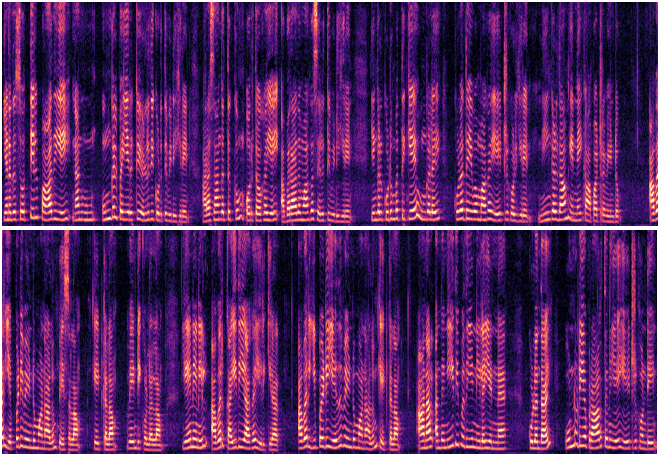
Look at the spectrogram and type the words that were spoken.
எனது சொத்தில் பாதியை நான் உன் உங்கள் பெயருக்கு எழுதி கொடுத்து விடுகிறேன். அரசாங்கத்துக்கும் ஒரு தொகையை அபராதமாக செலுத்தி விடுகிறேன். எங்கள் குடும்பத்துக்கே உங்களை குலதெய்வமாக ஏற்றுக்கொள்கிறேன். நீங்கள்தான் என்னை காப்பாற்ற வேண்டும். அவர் எப்படி வேண்டுமானாலும் பேசலாம் கேட்கலாம் வேண்டிக் கொள்ளலாம். ஏனெனில் அவர் கைதியாக இருக்கிறார். அவர் இப்படி எது வேண்டுமானாலும் கேட்கலாம். ஆனால் அந்த நீதிபதியின் நிலை என்ன? குழந்தாய் உன்னுடைய பிரார்த்தனையை ஏற்றுக்கொண்டேன்.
